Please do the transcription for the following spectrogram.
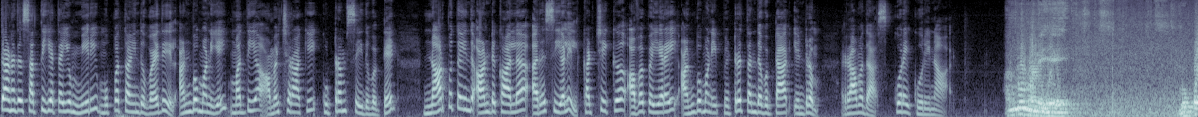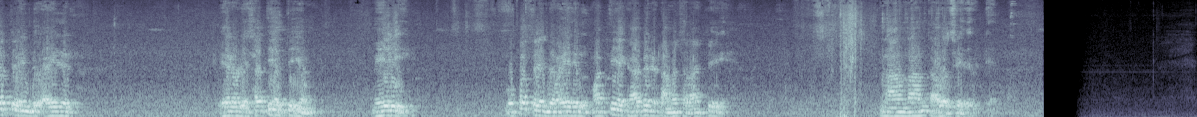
தனது சத்தியத்தையும் மீறி முப்பத்தைந்து வயதில் அன்புமணியை மத்திய அமைச்சராக்கி குற்றம் செய்துவிட்டேன். நாற்பத்தைந்து ஆண்டு கால அரசியலில் கட்சிக்கு அவப்பெயரை அன்புமணி பெற்றுத் தந்துவிட்டார் என்றும் ராமதாஸ் குறை கூறினார். அன்புமணியை முப்பத்தி ஐந்து வயதில் என்னுடைய சத்தியத்தையும் மீறி முப்பத்தைந்து வயதில் மத்திய கேபினட் அமைச்சராக்கி நான் தான் தவறு செய்துவிட்டேன்.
